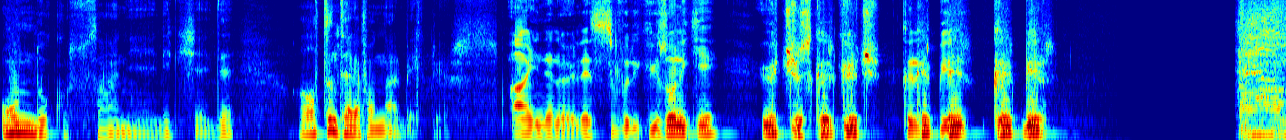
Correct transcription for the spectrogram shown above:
19 saniyelik şeyde altın telefonlar bekliyoruz. aynen öyle 0212 343 41 41 41 Help!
